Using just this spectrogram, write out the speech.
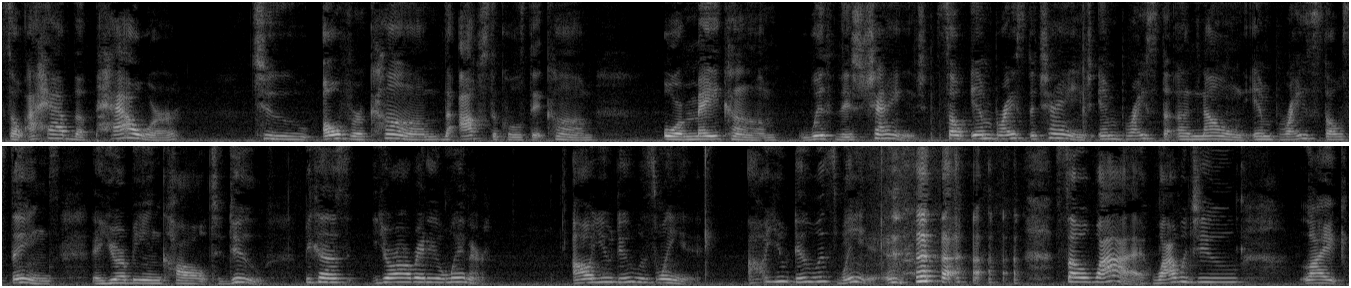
So I have the power to overcome the obstacles that come or may come with this change. So embrace the change, embrace the unknown, embrace those things that you're being called to do because you're already a winner. All you do is win. All you do is win. so why? Why would you like,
